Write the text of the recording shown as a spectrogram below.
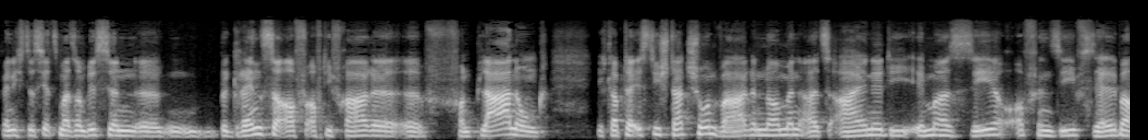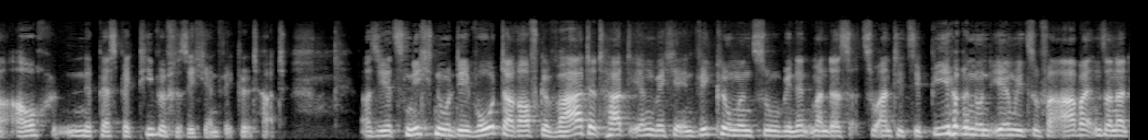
wenn ich das jetzt mal so ein bisschen äh, begrenze auf, auf die Frage äh, von Planung, ich glaube, da ist die Stadt schon wahrgenommen als eine, die immer sehr offensiv selber auch eine Perspektive für sich entwickelt hat. Also jetzt nicht nur devot darauf gewartet hat, irgendwelche Entwicklungen zu, wie nennt man das, zu antizipieren und irgendwie zu verarbeiten, sondern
